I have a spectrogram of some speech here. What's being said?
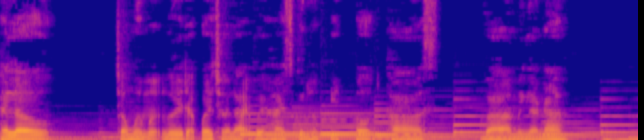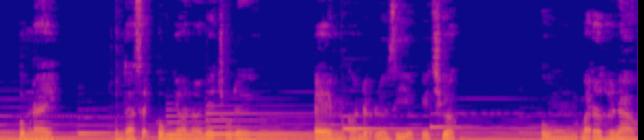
Hello, chào mừng mọi người đã quay trở lại với High School Kids Podcast và mình là Nam. Hôm nay chúng ta sẽ cùng nhau nói về chủ đề Em còn đợi điều gì ở phía trước? Cùng bắt đầu thôi nào.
